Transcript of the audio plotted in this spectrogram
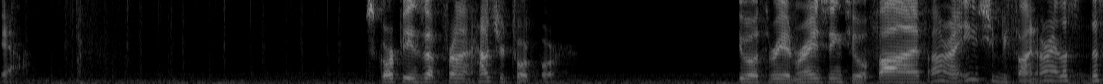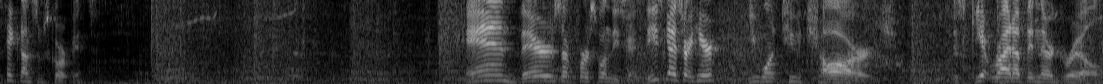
Yeah. Scorpions up front. How's your torpor? 203 and raising, 205. All right, you should be fine. All right, let's let's take on some scorpions. And there's our first one these guys. These guys right here, you want to charge. Just get right up in their grill.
